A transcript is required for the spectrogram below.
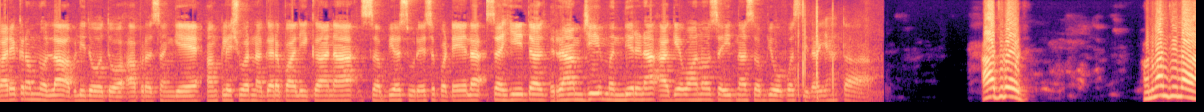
કાર્યક્રમનો લાભ લીધો હતો. આ પ્રસંગે અંકલેશ્વર નગરપાલિકાના સભ્ય સુરેશ પટેલ સહિત રામજી મંદિરના આગેવાનો સહિતના સભ્યો ઉપસ્થિત રહ્યા હતા. આજ રોજ હનુમાનજીના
